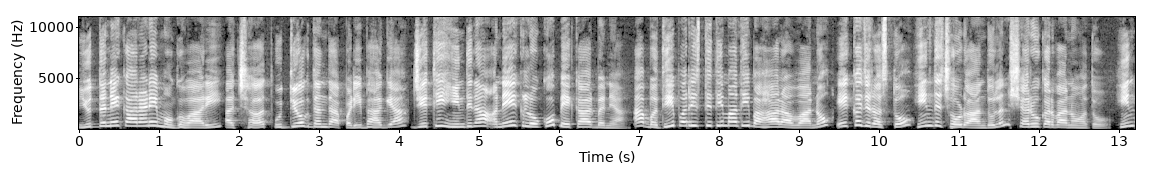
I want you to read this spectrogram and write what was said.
યુદ્ધને કારણે મોંઘવારી, અછત, ઉદ્યોગ ધંધા પડી ભાગ્યા, જેથી હિન્દના અનેક લોકો બેકાર બન્યા. આ બધી પરિસ્થિતિમાંથી બહાર આવવાનો એક જ રસ્તો હિન્દ છોડો આંદોલન શરૂ કરવાનો હતો. હિન્દ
